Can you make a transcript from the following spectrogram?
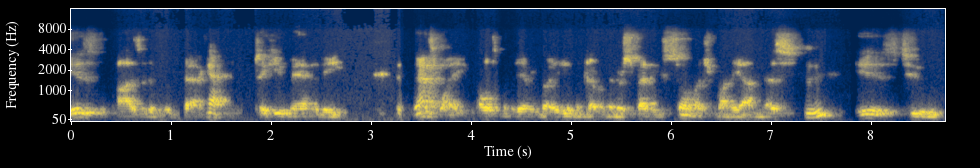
is the positive impact Yeah. to humanity. And that's why ultimately everybody in the government are spending so much money on this, Mhm. is to,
